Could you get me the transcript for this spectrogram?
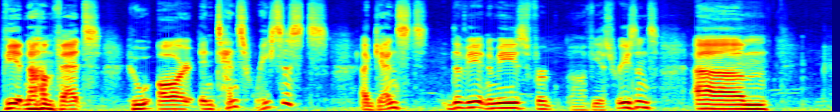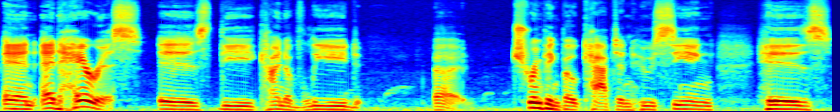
Vietnam vets who are intense racists against the Vietnamese for obvious reasons. Um, and Ed Harris is the kind of lead uh, shrimping boat captain who's seeing his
